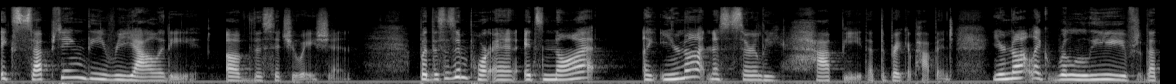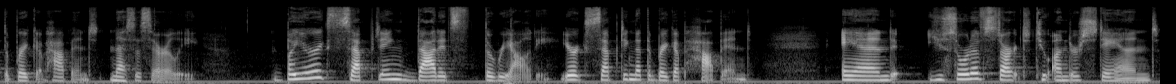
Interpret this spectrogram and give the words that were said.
accepting the reality of the situation. But this is important. It's not like you're not necessarily happy that the breakup happened. You're not like relieved that the breakup happened necessarily but you're accepting that it's the reality. You're accepting that the breakup happened. And you sort of start to understand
